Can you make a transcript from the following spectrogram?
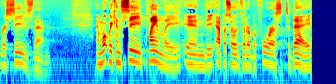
receives them. And what we can see plainly in the episodes that are before us today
